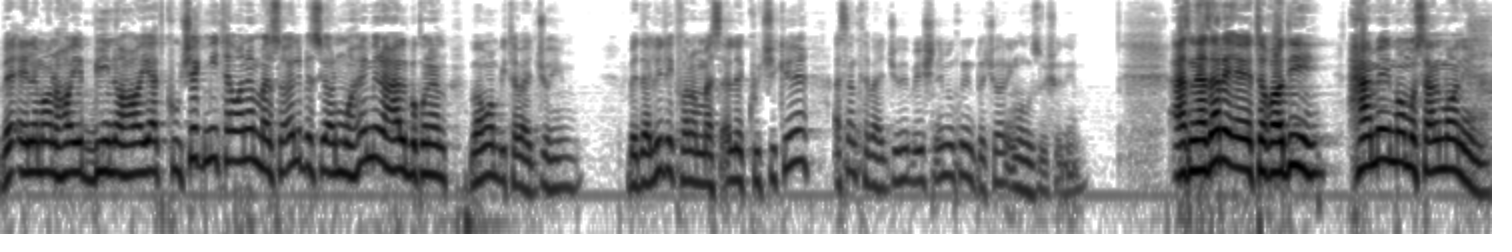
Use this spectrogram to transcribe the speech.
و المانهای بینهایت کوچک می‌توانن مسائل بسیار مهمی رو حل بکنن و ما بیتوجهیم. به دلیل که فلان مسئله کوچیکه اصلا توجهی بهش نمی‌کنیم. دچار این موضوع شدیم. از نظر اعتقادی همه ما مسلمانیم.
